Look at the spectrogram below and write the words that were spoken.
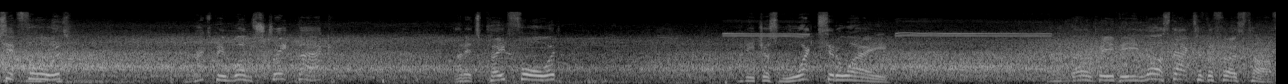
Heaves it forward. And that's been won straight back. And it's played forward. And he just whacks it away. And that'll be the last act of the first half.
